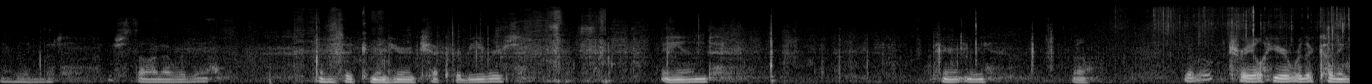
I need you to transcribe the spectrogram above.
and everything, but I just thought I would, uh, like I said, come in here and check for beavers. And apparently, well, got a little trail here where they're cutting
